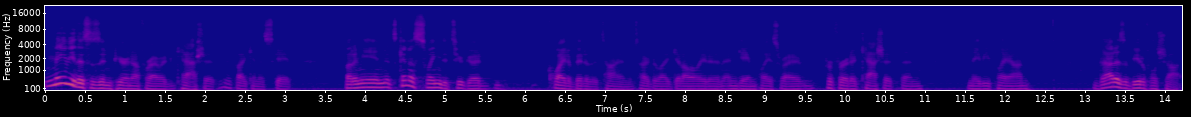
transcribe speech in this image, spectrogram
maybe this is in pure enough where I would cash it if I can escape. But I mean, it's going to swing to too good quite a bit of the time. It's hard to like get all the way to an end game place where I prefer to cash it than maybe play on. That is a beautiful shot.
